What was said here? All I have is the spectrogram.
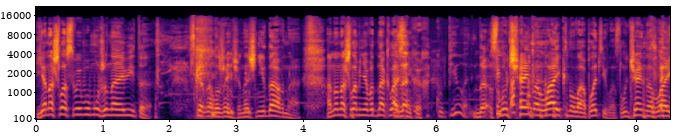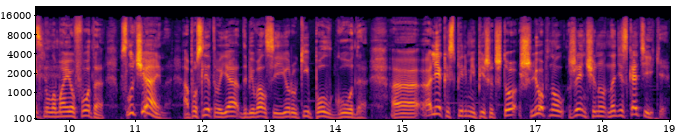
Я нашла своего мужа на Авито. Сказала женщина, значит, недавно. Она нашла меня в одноклассниках. Купила? Да, случайно лайкнула, оплатила, случайно лайкнула мое фото. Случайно. А после этого я добивался ее руки полгода. А, Олег из Перми пишет, что шлепнул женщину на дискотеке.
